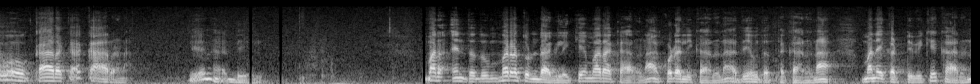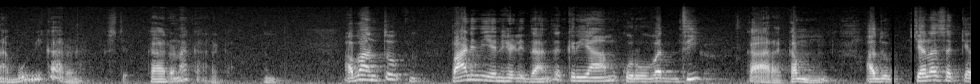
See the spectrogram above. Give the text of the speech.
ಓ, ಕಾರಕ ಕಾರಣ. ಏನು ಅಡ್ಡಿಯಿಲ್ಲ ಮರ ಎಂಥದ್ದು ಮರ ತುಂಡಾಗಲಿಕ್ಕೆ ಮರ ಕಾರಣ, ಕೊಡಲಿ ಕಾರಣ, ದೇವದತ್ತ ಕಾರಣ, ಮನೆ ಕಟ್ಟುವಿಕೆ ಕಾರಣ, ಭೂಮಿ ಕಾರಣ ಅಷ್ಟೇ. ಕಾರಣ, ಕಾರಕ. ಅಂತ. ಅವ ಅಂತೂ ಪಾಣಿನಿ ಏನು ಹೇಳಿದ್ದ ಅಂದರೆ, ಕ್ರಿಯಾಂ ಕುರುವದ್ಧಿ ಕಾರಕಂ. ಅದು ಕೆಲಸಕ್ಕೆ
